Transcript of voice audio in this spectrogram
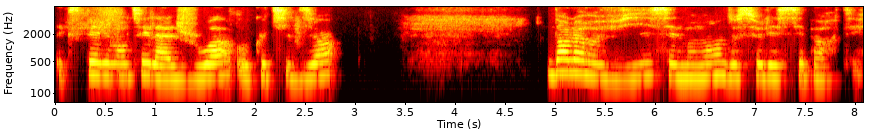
expérimenter la joie au quotidien dans leur vie, c'est le moment de se laisser porter.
